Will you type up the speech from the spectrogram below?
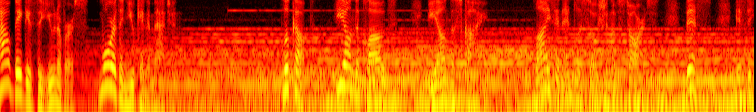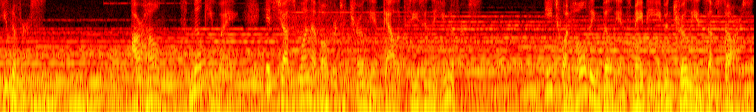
How big is the universe? More than you can imagine. Look up. Beyond the clouds, beyond the sky, lies an endless ocean of stars. This is the universe. Our home, the Milky Way, is just one of over 2 trillion galaxies in the universe. Each one holding billions, maybe even trillions of stars.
